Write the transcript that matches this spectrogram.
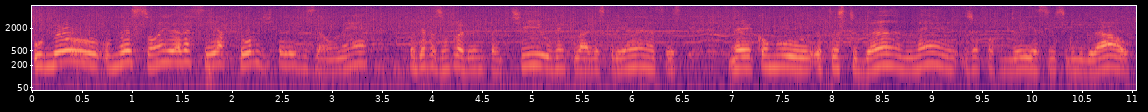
o meu, o meu sonho era ser ator de televisão, né? Poder fazer um programa infantil, vinculado às crianças, né? Como eu estou estudando, né? Já formei, assim, o segundo grau.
